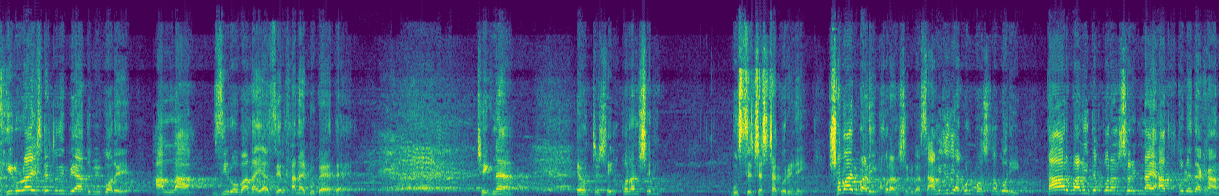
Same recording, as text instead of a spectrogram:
হিরোরা এসে যদি বেয়াদবি করে, আল্লাহ জিরো বানাইয়া জেলখানায় ঢুকায় দেয়। ঠিক না? এ হচ্ছে সেই কোরআন শরীফ। বুঝতে চেষ্টা করি নেই। সবার বাড়ি কোরআন শরীফ আছে। আমি যদি এখন প্রশ্ন করি, কার বাড়িতে কোরআন শরীফ নাই, হাত তুলে দেখান।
